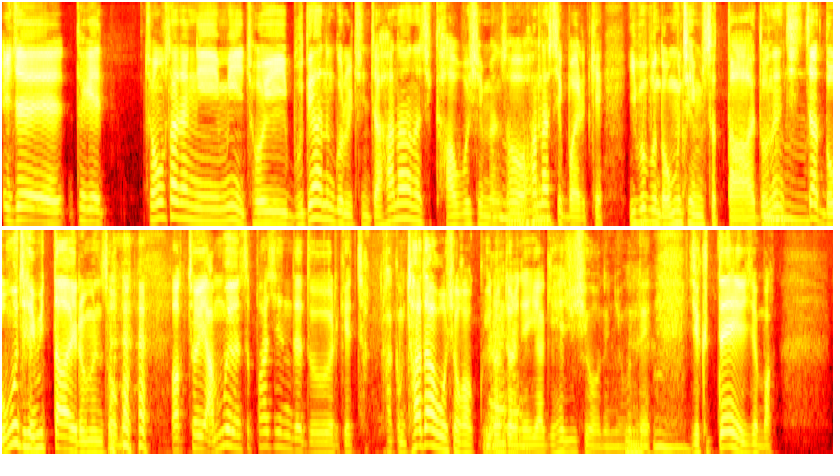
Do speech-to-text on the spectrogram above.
이제 되게 정욱 사장님이 저희 무대하는 거를 진짜 하나하나씩 다 보시면서 음. 하나씩 막 이렇게 이 부분 너무 재밌었다. 너는 음. 진짜 너무 재밌다 이러면서 막, 막 저희 안무 연습하시는데도 이렇게 차- 가끔 찾아오셔 갖고 이런저런 네. 이야기 해 주시거든요. 근데 음. 이제 그때 이제 막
